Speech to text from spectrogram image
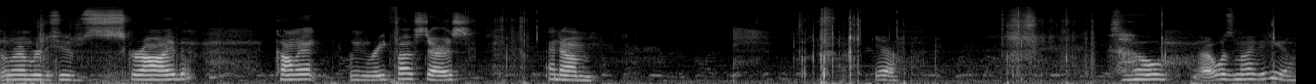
remember to subscribe, comment, and rate five stars, and um, yeah. So that was my video.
